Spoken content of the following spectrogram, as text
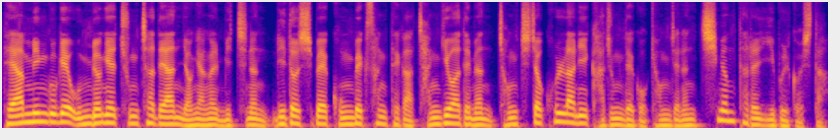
대한민국의 운명에 중차대한 영향을 미치는 리더십의 공백 상태가 장기화되면 정치적 혼란이 가중되고 경제는 치명타를 입을 것이다.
